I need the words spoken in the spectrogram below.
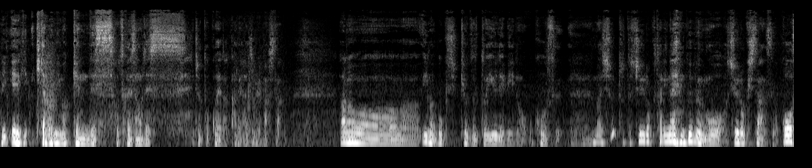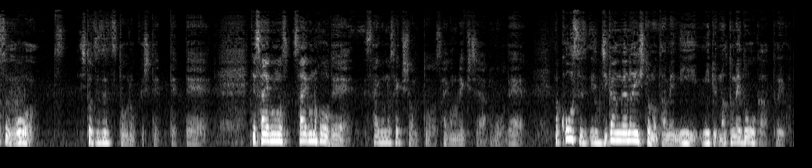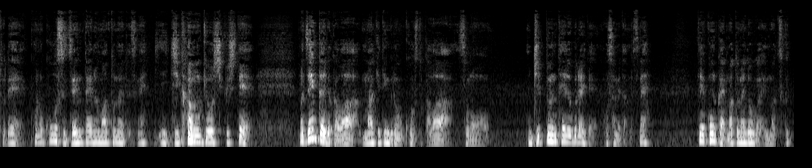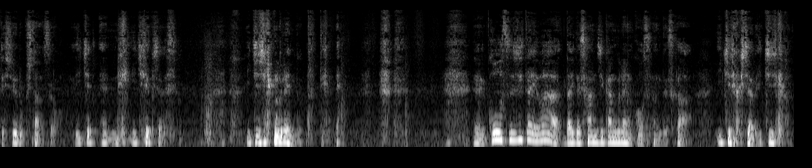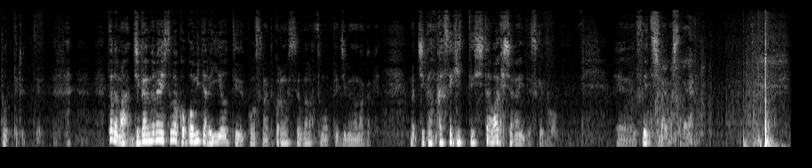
はい、えー、北上真剣です。お疲れ様です。ちょっと声が枯れ始めました。あのー今僕今日ずっとユーデビーのコース、まあちょっと収録足りない部分を収録したんですよ。コースを一つずつ登録してってて、で、最後の、最後の方で、最後のセクションと最後のレクチャーの方で、コース、時間がない人のために見るまとめ動画ということで、このコース全体のまとめをですね、時間を凝縮して、まあ、前回とかは、マーケティングのコースとかは、その、10分程度ぐらいで収めたんですね。で、今回まとめ動画今作って収録したんですよ。1, え1レクチャーですよ。1時間ぐらいになったっていうね。コース自体はだいたい3時間ぐらいのコースなんですが、1レクチャーで1時間取ってるって。ただまあ、時間がない人はここを見たらいいよっていうコースなんで、これも必要かなと思って自分の中で、まあ、時間稼ぎってしたわけじゃないんですけど、えー増えてしまいましたね。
